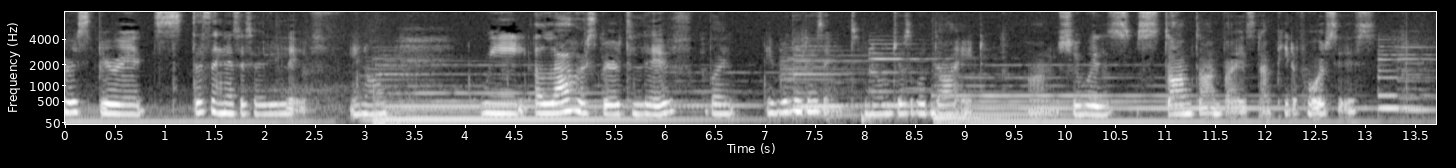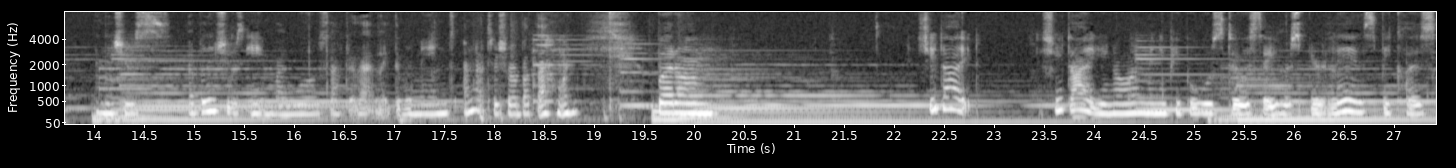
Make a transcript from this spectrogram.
her spirit doesn't necessarily live, you know. We allow her spirit to live, but it really doesn't. You know, Jezebel died. Um, she was stomped on by a stampede of horses. And then she was, I believe she was eaten by wolves after that, like the remains. I'm not too sure about that one. But, um, she died. She died, you know, and many people will still say her spirit lives because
